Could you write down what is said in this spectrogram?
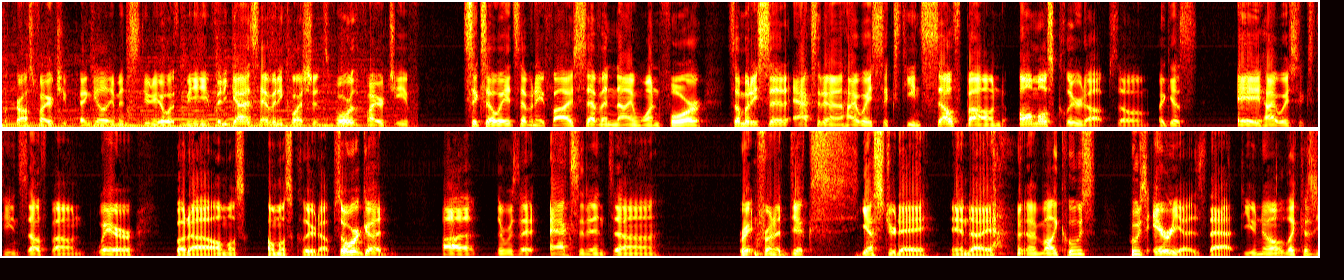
La Crosse Fire Chief Ken Gilliam in studio with me. If any guys have any questions for the Fire Chief, 608 785 7914. Somebody said accident on Highway 16 southbound almost cleared up. So I guess A, Highway 16 southbound where, but uh, almost almost cleared up. So we're good. Uh, there was an accident uh, right in front of Dick's yesterday, and I I'm like, who's whose area is that? Do you know? Like, because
